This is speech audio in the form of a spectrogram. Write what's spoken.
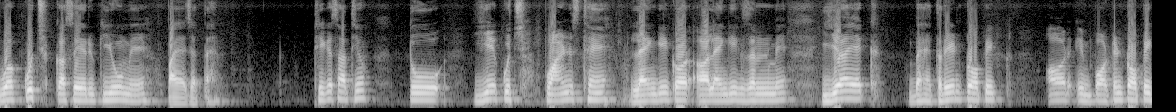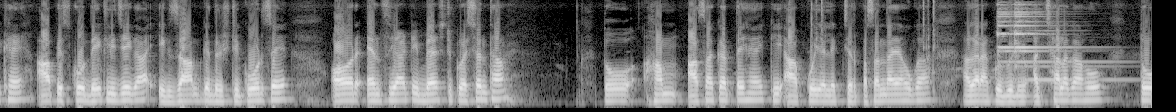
व कुछ कशेरुकियों में पाया जाता है। ठीक है साथियों? तो ये कुछ पॉइंट्स थे लैंगिक और अलैंगिक जनन में। यह एक बेहतरीन टॉपिक और इंपॉर्टेंट टॉपिक है। आप इसको देख लीजिएगा एग्ज़ाम के दृष्टिकोण से। और एन बेस्ट क्वेश्चन था। तो हम आशा करते हैं कि आपको यह लेक्चर पसंद आया होगा। अगर आपको वीडियो अच्छा लगा हो तो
